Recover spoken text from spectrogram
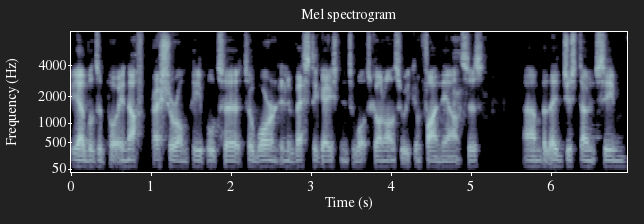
be able to put enough pressure on people to to warrant an investigation into what's gone on, so we can find the answers. Um, but they just don't seem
